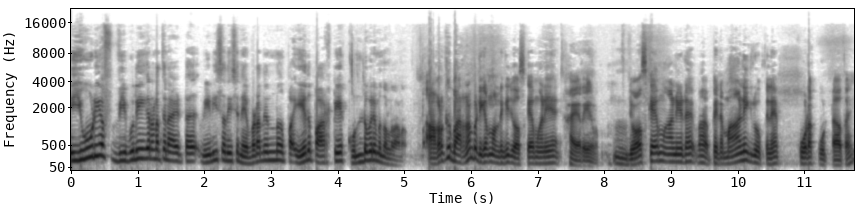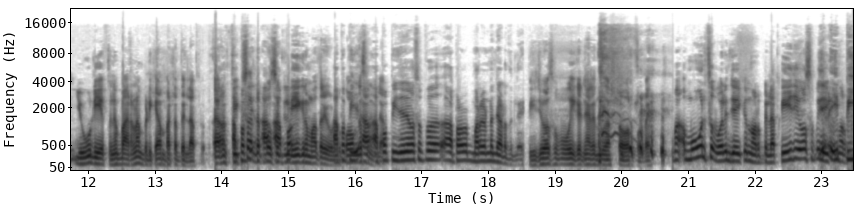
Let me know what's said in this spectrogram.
ഈ യു ഡി എഫ് വിപുലീകരണത്തിനായിട്ട് വി ഡി സതീശൻ എവിടെ നിന്ന് ഏത് പാർട്ടിയെ കൊണ്ടുവരുമെന്നുള്ളതാണ്. അവർക്ക് ഭരണം പിടിക്കണമെന്നുണ്ടെങ്കിൽ ജോസ് കെ മാണിയെ ഹയർ ചെയ്യണം. ജോസ് കെ മാണിയുടെ പിന്നെ മാണി ഗ്രൂപ്പിനെ കൂടെ കൂട്ടാതെ യു ഡി എഫിന് ഭരണം പിടിക്കാൻ പറ്റത്തില്ല. കാരണം ഫിക്സഡ് ഡെപ്പോസിറ്റ് ലീഗിന് മാത്രമേ ഉള്ളൂ. അപ്പൊ പി- ജെ ജോസഫ് മറുകണ്ഠം ചാടത്തില്ലേ? പി ജെ ജോസഫ് പോയി കഴിഞ്ഞാൽ എന്ത് നഷ്ടം ഉറപ്പുണ്ട് മോൻസ് പോലും ജയിക്കുന്ന ഉറപ്പില്ല. പി. ജെ. ജോസഫ് ഈ പി.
